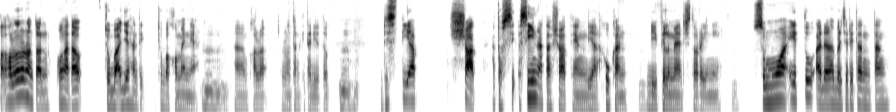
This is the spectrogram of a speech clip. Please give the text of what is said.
kalau lo nonton gue nggak tahu coba aja nanti coba komen ya Hmm. em, kalau nonton kita di YouTube Hmm. di setiap shot atau scene atau shot yang dia lakukan Hmm. di film Marriage Story ini Hmm. semua itu adalah bercerita tentang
